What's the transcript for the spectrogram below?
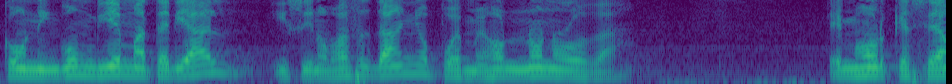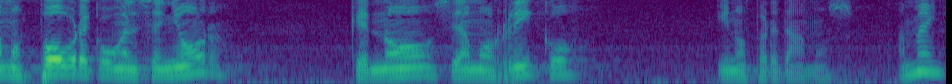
con ningún bien material y si nos hacer daño, pues mejor no nos lo da. Es mejor que seamos pobres con el Señor que no seamos ricos y nos perdamos. Amén.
